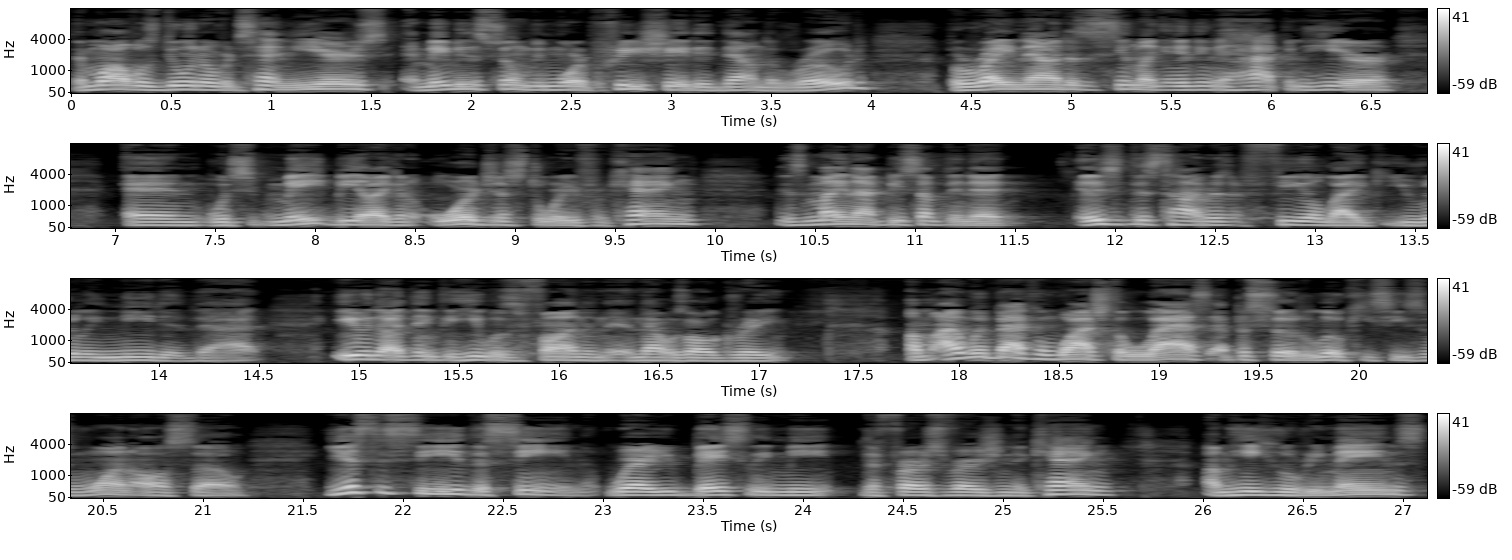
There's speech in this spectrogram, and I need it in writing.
that Marvel's doing over 10 years, and maybe this film will be more appreciated down the road. But right now, it doesn't seem like anything that happened here, and which may be like an origin story for Kang. This might not be something that, at least at this time, doesn't feel like you really needed that. Even though I think that he was fun and, and that was all great. Um, I went back and watched the last episode of Loki season one also, just to see the scene where you basically meet the first version of Kang, um, He Who Remains,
